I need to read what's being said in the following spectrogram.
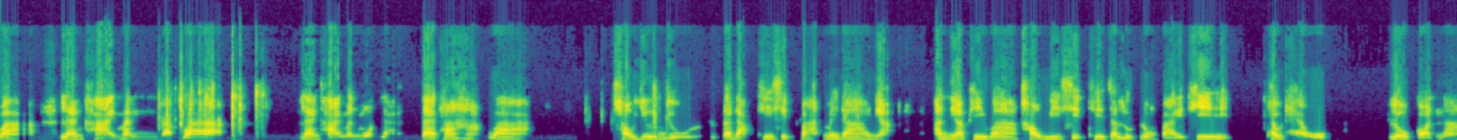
ว่า แรงขายมันแบบว่า แรงขายมันหมดแหละ แต่ถ้าหากว่าเขายืนอยู่ระดับที่สิบบาทไม่ได้เนี่ย อันเนี้ยพี่ว่าเขามีสิทธิ์ที่จะหลุดลงไปที่แถวแถวโลก่อนหน้า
